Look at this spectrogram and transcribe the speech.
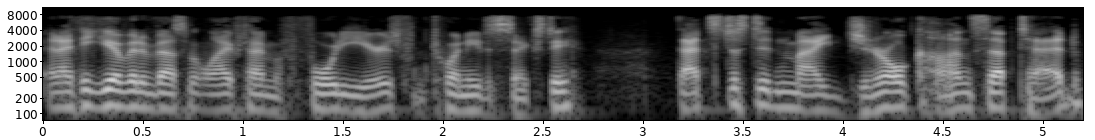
and I think you have an investment lifetime of 40 years from 20 to 60. That's just in my general concept head.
